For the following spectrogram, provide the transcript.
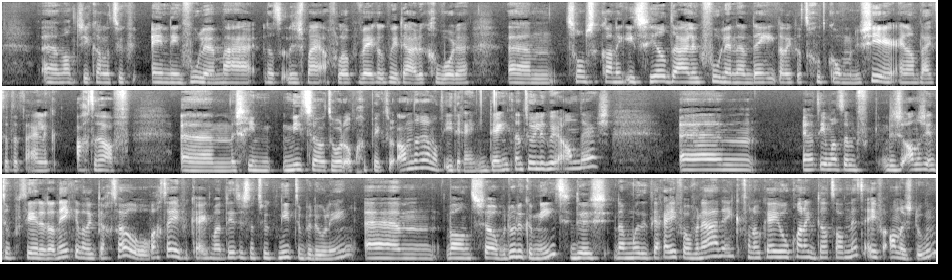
want je kan natuurlijk één ding voelen, maar dat is mij afgelopen week ook weer duidelijk geworden. Um, soms kan ik iets heel duidelijk voelen en dan denk ik dat ik dat goed communiceer. En dan blijkt dat uiteindelijk achteraf Um, misschien niet zo te worden opgepikt door anderen, want iedereen denkt natuurlijk weer anders. Um, en dat iemand hem dus anders interpreteerde dan ik. En dat ik dacht, oh, wacht even, kijk, maar dit is natuurlijk niet de bedoeling. Um, want zo bedoel ik hem niet. Dus dan moet ik daar even over nadenken van... oké, hoe kan ik dat dan net even anders doen?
